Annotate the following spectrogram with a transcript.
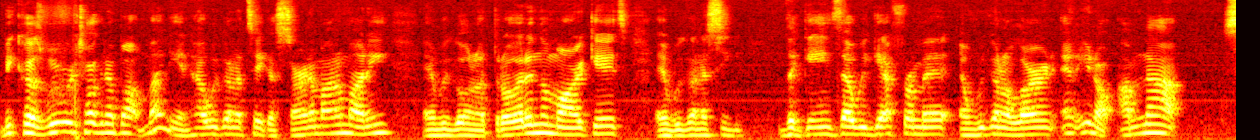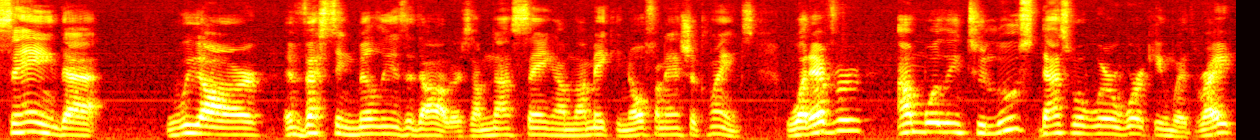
because we were talking about money and how we're going to take a certain amount of money and we're going to throw it in the markets and we're going to see the gains that we get from it and we're going to learn and you know i'm not saying that we are investing millions of dollars. I'm not saying I'm not making no financial claims. Whatever I'm willing to lose, that's what we're working with, right?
